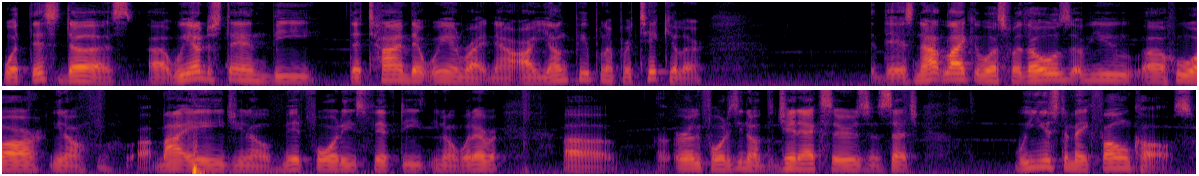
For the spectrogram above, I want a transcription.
what this does, uh, we understand the the time that we're in right now. Our young people in particular it's not like it was for those of you uh, who are, you know, my age, you know, mid 40s, 50s, you know, whatever, uh, early 40s, you know, the Gen Xers and such. We used to make phone calls.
